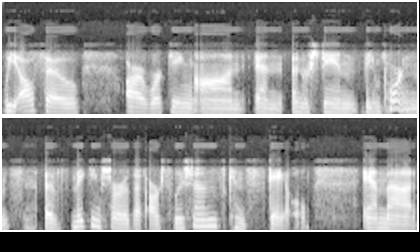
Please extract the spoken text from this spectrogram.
We also are working on and understand the importance of making sure that our solutions can scale and that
